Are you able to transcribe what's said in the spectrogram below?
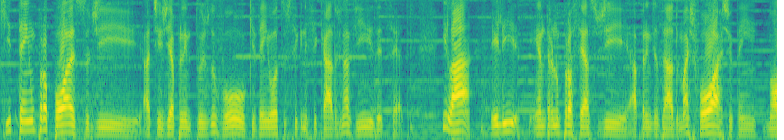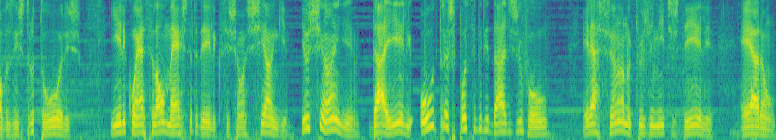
que tem um propósito de atingir a plenitude do voo, que vem outros significados na vida, etc. E lá ele entra no processo de aprendizado mais forte, tem novos instrutores, e ele conhece lá o mestre dele, que se chama Xiang. E o Xiang dá a ele outras possibilidades de voo. Ele achando que os limites dele eram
